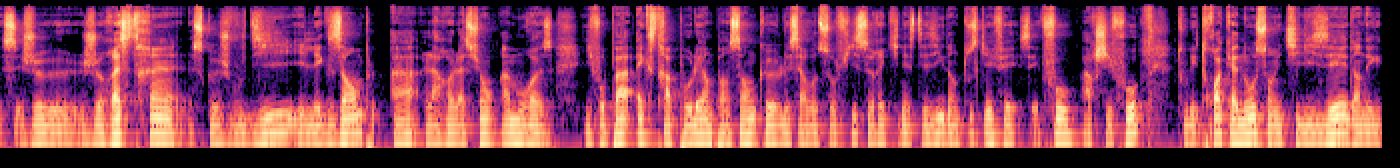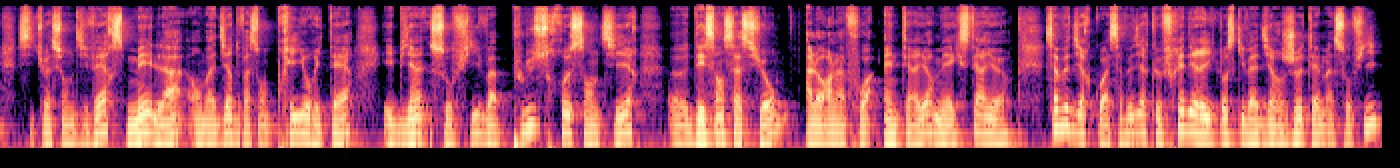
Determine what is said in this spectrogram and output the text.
Je, je, restreins ce que je vous dis et l'exemple à la relation amoureuse. Il ne faut pas extrapoler en pensant que le cerveau de Sophie serait kinesthésique dans tout ce qui est fait. C'est faux, archi faux. Tous les trois canaux sont utilisés dans des situations diverses, mais là, on va dire de façon prioritaire, eh bien, Sophie va plus ressentir euh, des sensations, alors à la fois intérieures mais extérieures. Ça veut dire quoi? Ça veut dire que Frédéric, lorsqu'il va dire je t'aime à Sophie,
